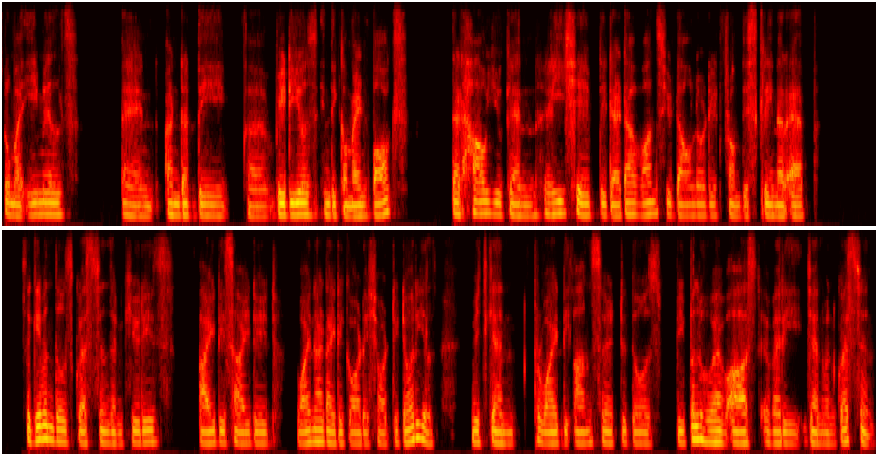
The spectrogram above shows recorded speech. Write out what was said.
through my emails and under the uh, videos in the comment box that how you can reshape the data once you download it from the Screener app. So given those questions and queries, I decided why not I record a short tutorial which can provide the answer to those people who have asked a very genuine question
